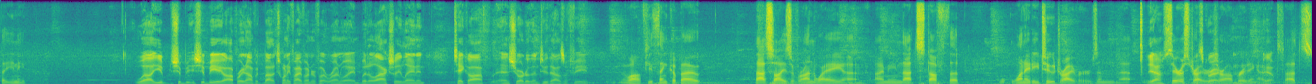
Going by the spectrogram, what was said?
that you need? Well, you should be should be operating off about a 2,500 foot runway, but it'll actually land and take off and shorter than 2,000 feet. Well, if you think about that size of runway, uh, Mm-hmm. I mean that's stuff that 182 drivers and uh, Yeah, Cirrus drivers are Mhm, operating out. yeah. That's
